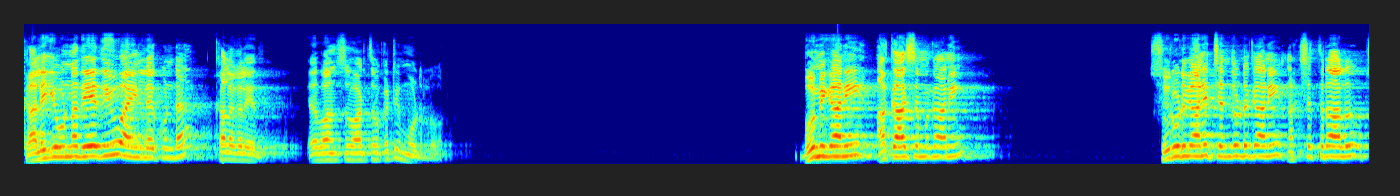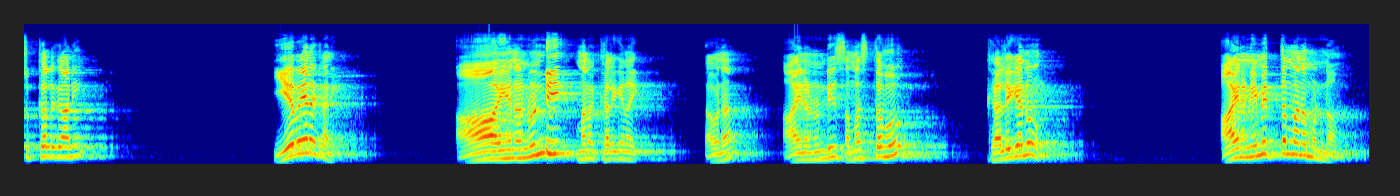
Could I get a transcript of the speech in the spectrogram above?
కలిగి ఉన్నదేది ఆయన లేకుండా కలగలేదు. యవాన్సు వార్త ఒకటి మూడులో. భూమి కానీ ఆకాశము కానీ సూర్యుడు కానీ చంద్రుడు కానీ నక్షత్రాలు చుక్కలు కానీ ఏవైనా కానీ ఆయన నుండి మనకు కలిగినాయి. అవునా? ఆయన నుండి సమస్తము కలిగను. ఆయన నిమిత్తం మనం ఉన్నాం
